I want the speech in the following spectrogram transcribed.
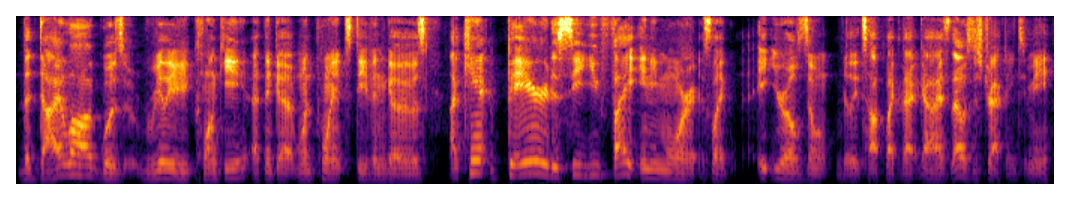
The dialogue was really clunky. I think at one point Steven goes, I can't bear to see you fight anymore. It's like, eight year olds don't really talk like that, guys. That was distracting to me.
